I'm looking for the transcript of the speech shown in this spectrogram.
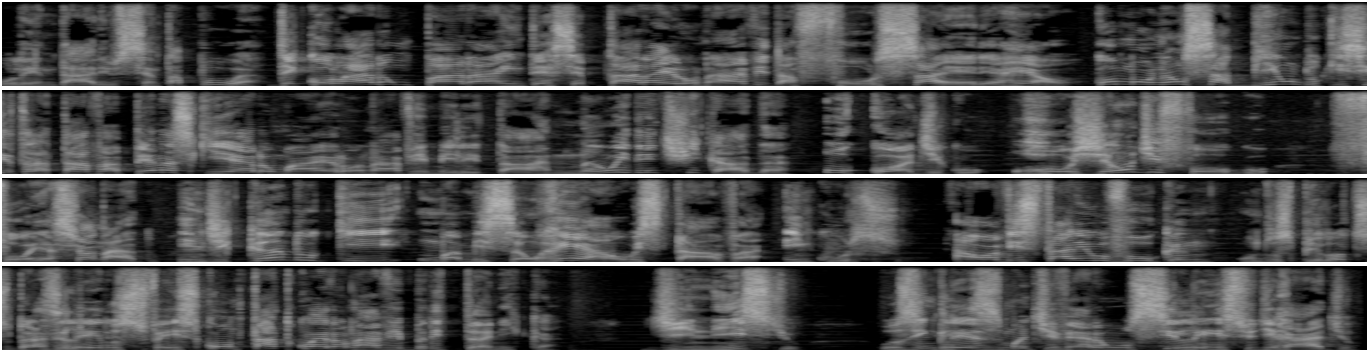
o lendário Sentapua, decolaram para interceptar a aeronave da Força Aérea Real. Como não sabiam do que se tratava, apenas que era uma aeronave militar não identificada, o código Rojão de Fogo foi acionado, indicando que uma missão real estava em curso. Ao avistarem o Vulcan, um dos pilotos brasileiros fez contato com a aeronave britânica. De início, os ingleses mantiveram o silêncio de rádio,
